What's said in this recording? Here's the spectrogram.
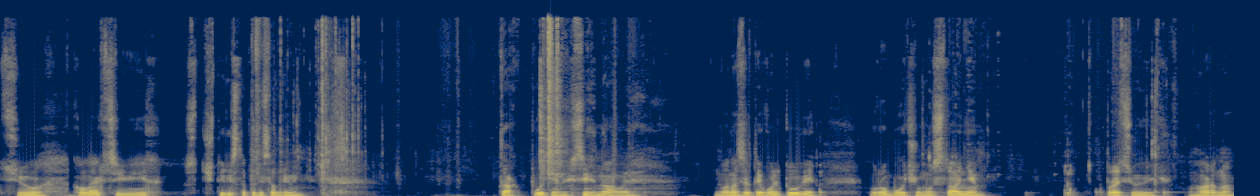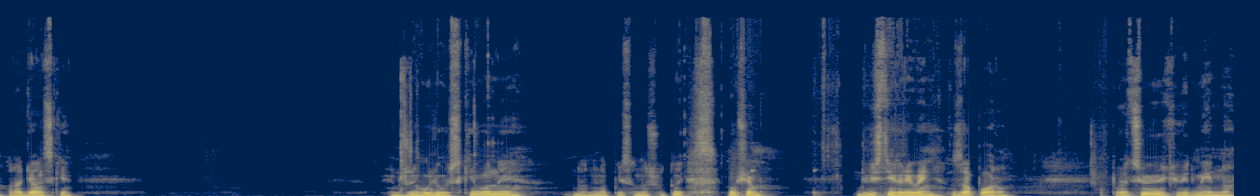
цю колекцію їх 450 гривень. Так, потім сигнали 12 вольтові в робочому стані. Працюють гарно, радянські. Жигульовські вони. Да, не написано, що той. В общем, 200 гривень за пару. Працюють відмінно.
